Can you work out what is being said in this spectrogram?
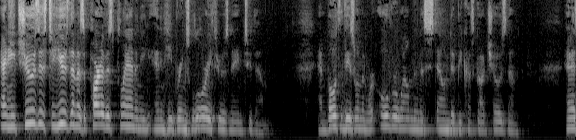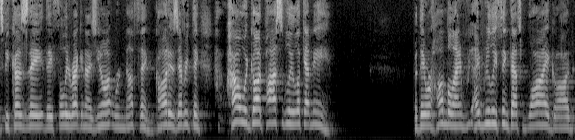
and He chooses to use them as a part of His plan, and He, and he brings glory through His name to them. And both of these women were overwhelmed and astounded because God chose them. And it's because they, they fully recognize, you know what, we're nothing. God is everything. How, how would God possibly look at me? But they were humble. I, I really think that's why God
